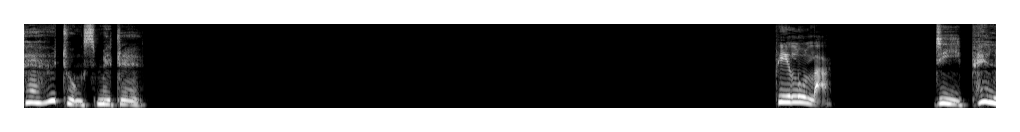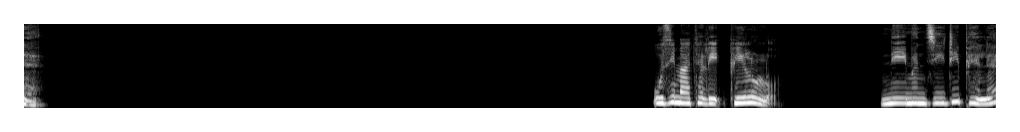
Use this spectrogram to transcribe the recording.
Verhütungsmittel. pilula, Die Pille. uzimate li pilulu, Nehmen Sie die Pille?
